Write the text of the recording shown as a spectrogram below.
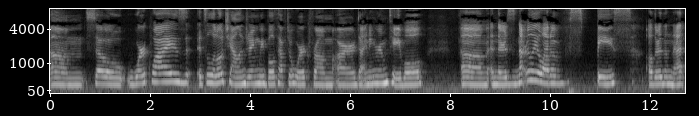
Um, so work wise, it's a little challenging. We both have to work from our dining room table. Um, and there's not really a lot of space other than that.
